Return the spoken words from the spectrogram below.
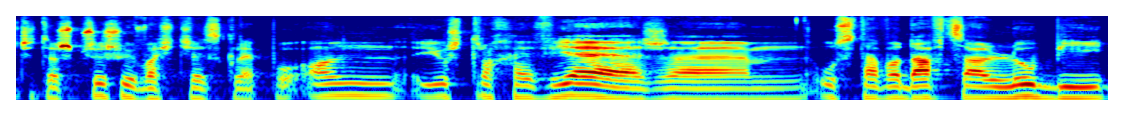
czy też przyszły właściciel sklepu, on już trochę wie, że ustawodawca lubi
